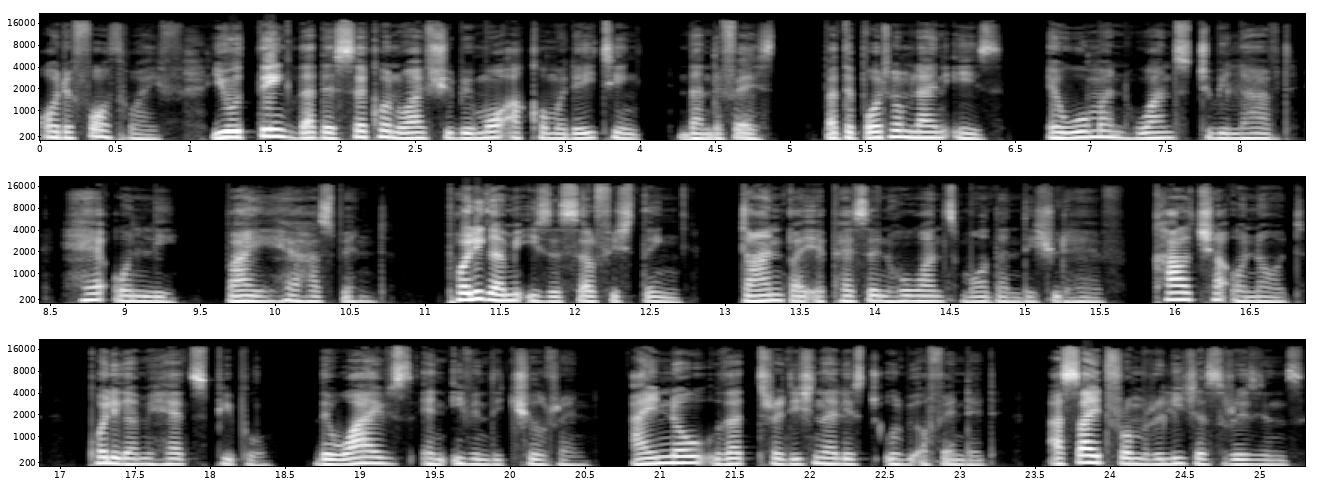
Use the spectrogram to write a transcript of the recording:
or the fourth wife. You would think that the second wife should be more accommodating than the first. But the bottom line is a woman wants to be loved, her only, by her husband. Polygamy is a selfish thing done by a person who wants more than they should have. Culture or not, polygamy hurts people the wives, and even the children. I know that traditionalists will be offended. Aside from religious reasons,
